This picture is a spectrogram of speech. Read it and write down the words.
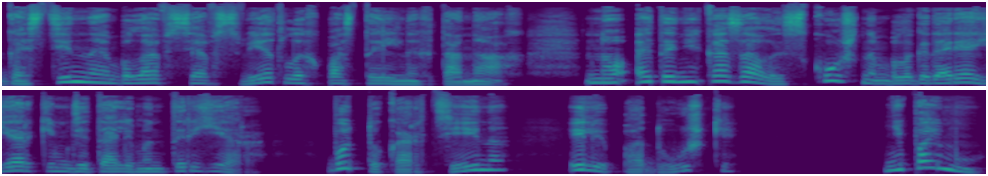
Гостиная была вся в светлых пастельных тонах, но это не казалось скучным благодаря ярким деталям интерьера, будь то картина или подушки. Не пойму,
